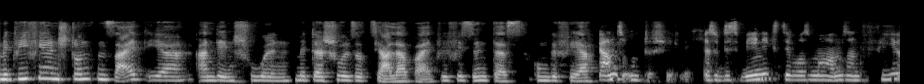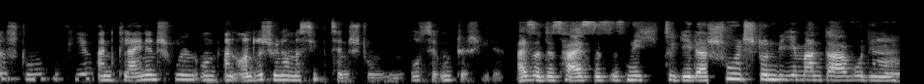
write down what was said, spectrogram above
Mit wie vielen Stunden seid ihr an den Schulen mit der Schulsozialarbeit? Wie viel sind das ungefähr? Ganz unterschiedlich. Also das wenigste, was wir haben, sind vier Stunden, vier an kleinen Schulen und an anderen Schulen haben wir 17 Stunden. Große Unterschiede. Also das heißt, es ist nicht zu jeder Schulstunde jemand da, wo die ja.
